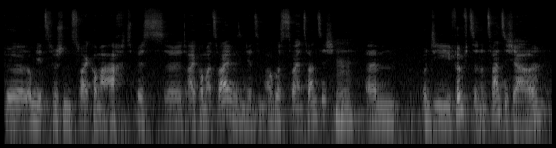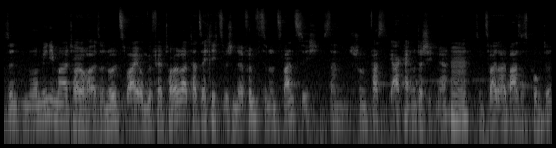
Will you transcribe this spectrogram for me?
für um die zwischen 2,8 bis 3,2. Äh, Wir sind jetzt im August 22. Mhm. Ähm, und die 15 und 20 Jahre sind nur minimal teurer, also 0,2 ungefähr teurer. Tatsächlich zwischen der 15 und 20 ist dann schon fast gar kein Unterschied mehr. Mhm. Das sind zwei, drei Basispunkte.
